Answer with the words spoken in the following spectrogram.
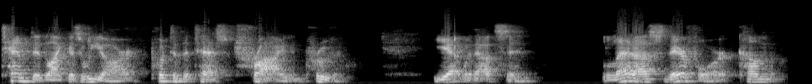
tempted like as we are, put to the test, tried, and proven yet without sin. Let us, therefore, come,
